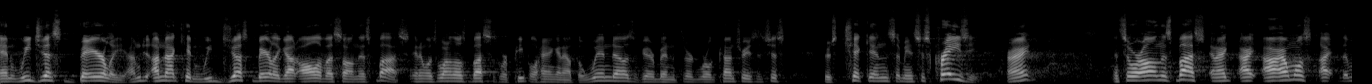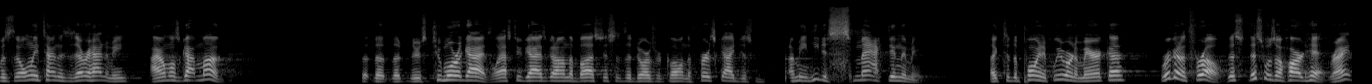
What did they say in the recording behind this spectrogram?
And we just barely, I'm, I'm not kidding, we just barely got all of us on this bus. And it was one of those buses where people are hanging out the windows. If you've ever been in third world countries, it's just, there's chickens. I mean, it's just crazy, right? And so we're all on this bus, and I, I, I almost, I, it was the only time this has ever happened to me, I almost got mugged. The, the, the, there's two more guys. The last two guys got on the bus just as the doors were closing. The first guy just, I mean, he just smacked into me. Like to the point, if we were in America, we're going to throw. This, this was a hard hit, right?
